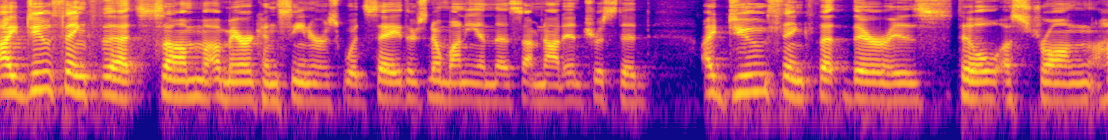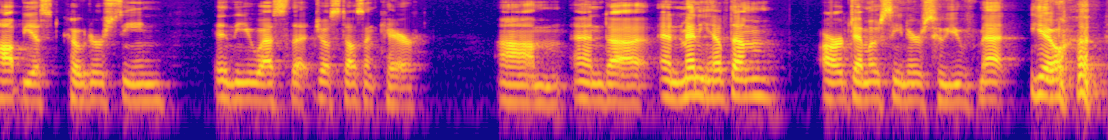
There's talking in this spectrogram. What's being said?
I do think that some American sceners would say, "There's no money in this. I'm not interested." I do think that there is still a strong hobbyist coder scene in the U.S. that just doesn't care, um, and uh, and many of them are demo sceners who you've met, you know.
